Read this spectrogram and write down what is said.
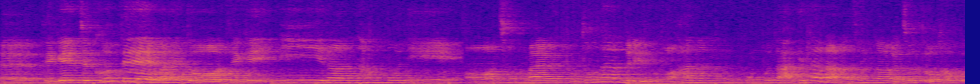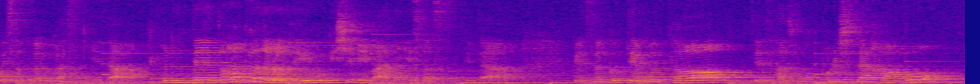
에, 되게 이제 그때만 해도 되게 이런 학문이 어, 정말 보통 사람들이 뭐 하는 공부는 아니다라는 생각을 저도 갖고 있었던 것 같습니다. 그런데 또 한편으로는 되게 호기심이 많이 있었습니다. 그래서 그때부터 이제 사주 공부를 시작하고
